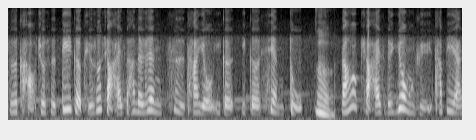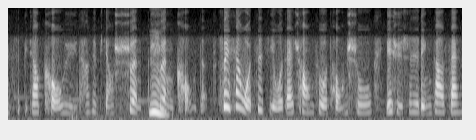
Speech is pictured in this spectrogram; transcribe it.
思考，就是。第一个，比如说小孩子他的认字，他有一个一个限度，嗯，然后小孩子的用语，他必然是比较口语，他是比较顺顺口的。所以像我自己，我在创作童书，也许是零到三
